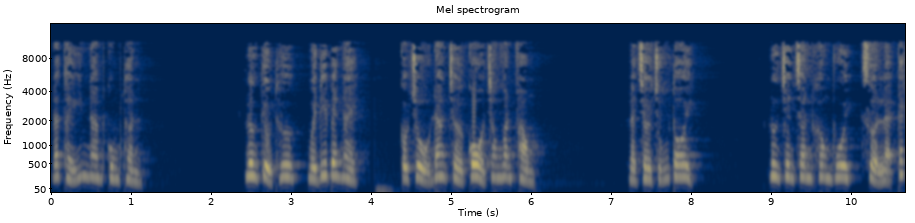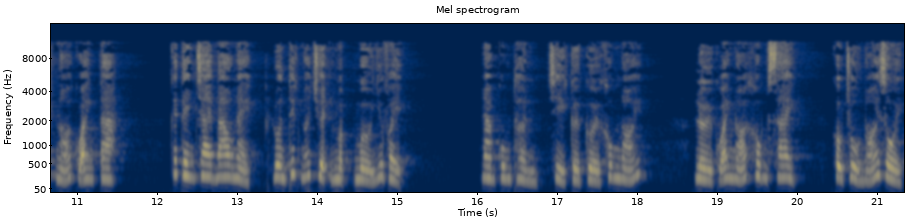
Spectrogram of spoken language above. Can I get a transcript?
đã thấy Nam Cung Thần. Lương Tiểu Thư mời đi bên này. Cậu chủ đang chờ cô ở trong văn phòng. Là chờ chúng tôi. Lương chân chân không vui sửa lại cách nói của anh ta. Cái tên trai bao này luôn thích nói chuyện mập mờ như vậy. Nam Cung Thần chỉ cười cười không nói. Lời của anh nói không sai. Cậu chủ nói rồi,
